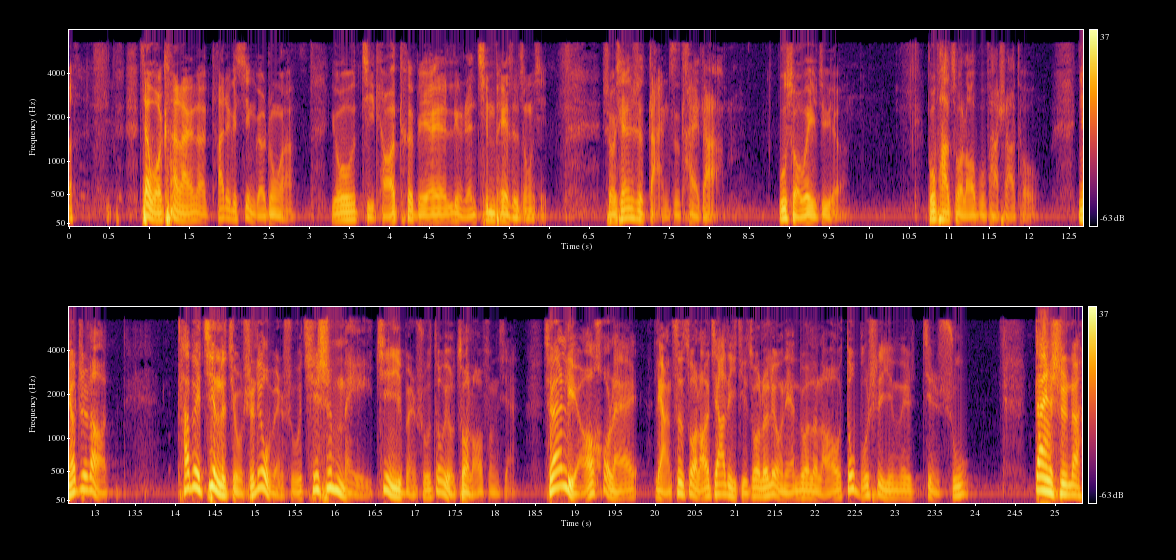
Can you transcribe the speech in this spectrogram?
在我看来呢，他这个性格中啊，有几条特别令人钦佩的东西。首先是胆子太大，无所畏惧啊，不怕坐牢，不怕杀头。你要知道，他被禁了九十六本书，其实每禁一本书都有坐牢风险。虽然李敖后来两次坐牢加在一起坐了六年多的牢，都不是因为禁书，但是呢，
